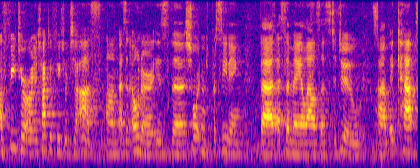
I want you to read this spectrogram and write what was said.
A, feature or an attractive feature to us um, as an owner is the shortened proceeding that SMA allows us to do. Um, it caps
